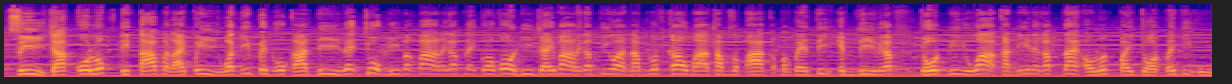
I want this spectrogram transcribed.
FC จากโกลกติดตามมาหลายปี วันนี้เป็นโอกาสดีและโชคดีมากๆเลยครับและโกโก้ดีใจมากเลยครับที่ว่านำรถเข้ามาทำสปากับบางเบนที่ MD นะครับโจทย์มีอยู่ว่าคันนี้นะครับได้เอารถไปจอดไว้ที่อู่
